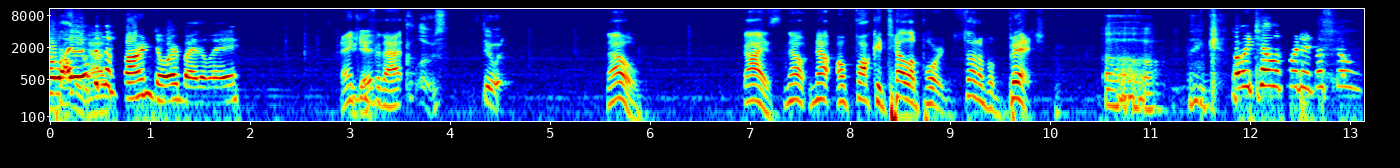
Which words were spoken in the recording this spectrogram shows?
Oh, I opened not. the barn door, by the way. Thank You you, for that. Close. Do it. No. Guys, no, no. Oh, fucking teleporting, son of a bitch. Oh, thank God. Oh, we teleported. Let's go.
